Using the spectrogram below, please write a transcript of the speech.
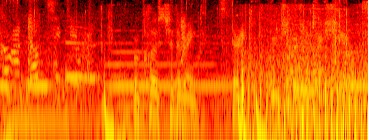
got a numpty here. We're close to the ring. 30. Recharging my shields.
